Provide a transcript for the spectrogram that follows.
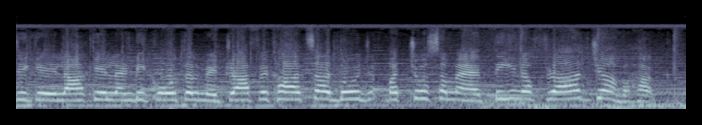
के इलाके लंडी कोतल में ट्रैफ़िक हादसा। दो बच्चों समेत तीन अफराद जहाँ बहक।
